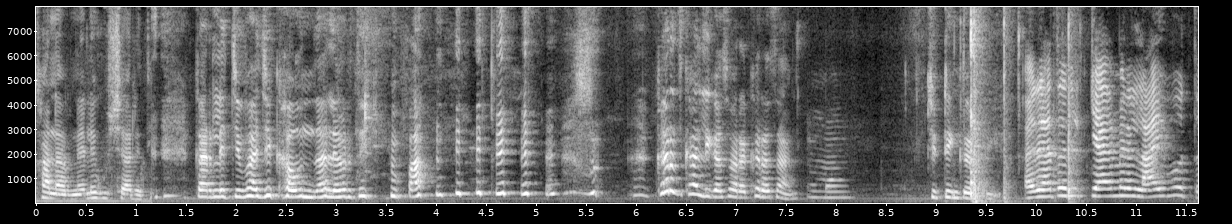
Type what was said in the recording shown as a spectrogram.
खाणार नाही लय हुशार आहे ती. कारल्याची भाजी खाऊन झाल्यावरती पाणी खरंच खाल्ली का स्वरा खरं सांग. मग? चिटिंग करते. अरे आता कॅमेरा लाईव्ह होत.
